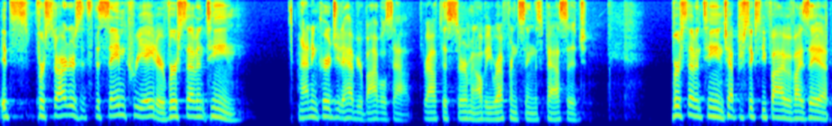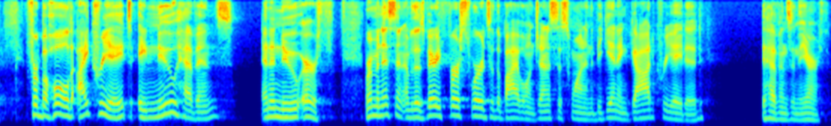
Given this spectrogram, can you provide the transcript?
It's, for starters, it's the same creator. Verse 17 and I'd encourage you to have your Bibles out throughout this sermon. I'll be referencing this passage. Verse 17, chapter 65 of Isaiah For behold, I create a new heavens and a new earth. Reminiscent of those very first words of the Bible in Genesis 1. In the beginning, God created the heavens and the earth.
